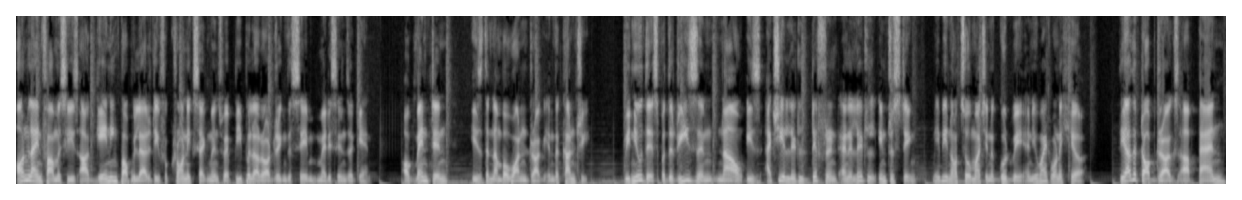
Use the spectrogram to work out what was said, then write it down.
online pharmacies are gaining popularity for chronic segments where people are ordering the same medicines again. Augmentin is the number one drug in the country. We knew this, but the reason now is actually a little different and a little interesting, maybe not so much in a good way, and you might want to hear. The other top drugs are Pan,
